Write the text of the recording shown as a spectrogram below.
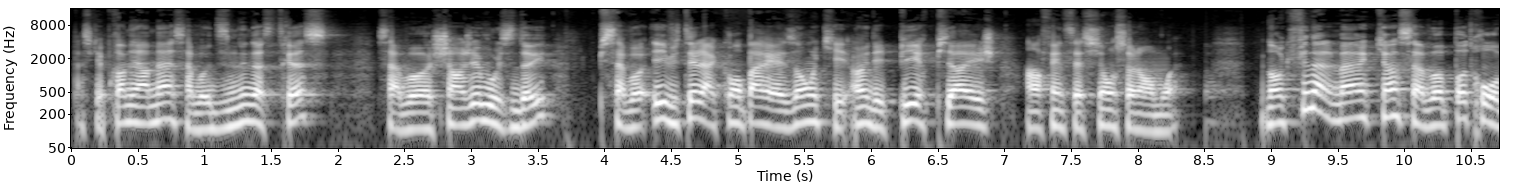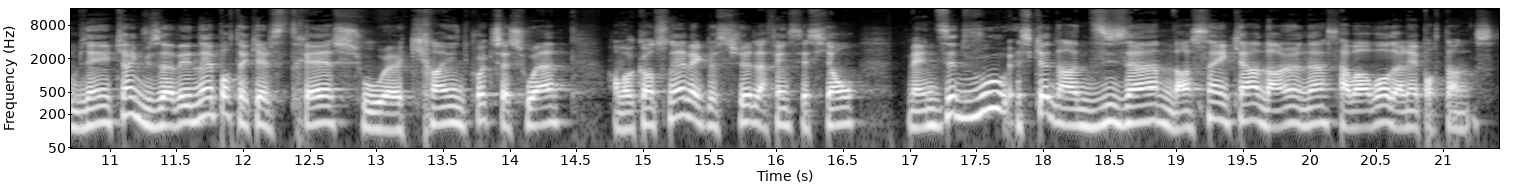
Parce que premièrement, ça va diminuer notre stress, ça va changer vos idées, puis ça va éviter la comparaison qui est un des pires pièges en fin de session selon moi. Donc finalement, quand ça va pas trop bien, quand vous avez n'importe quel stress ou euh, crainte, quoi que ce soit, on va continuer avec le sujet de la fin de session. Mais dites-vous, est-ce que dans 10 ans, dans 5 ans, dans 1 an, ça va avoir de l'importance?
